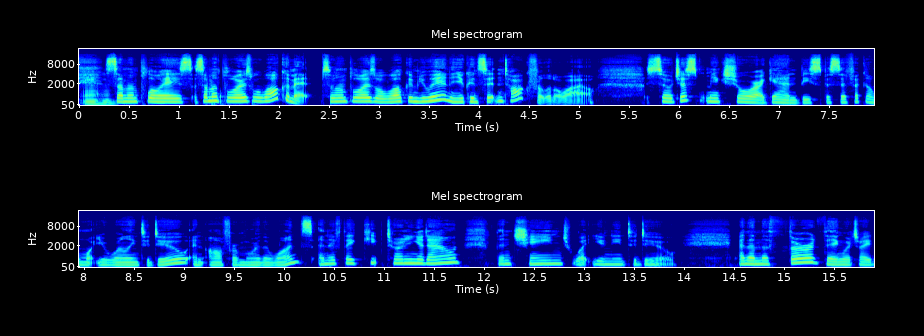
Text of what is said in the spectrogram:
Mm-hmm. some employees some employees will welcome it. Some employees will welcome you in and you can sit and talk for a little while. So just make sure again be specific on what you're willing to do and offer more than once. And if they keep turning you down then change what you need to do. And then the third thing which i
